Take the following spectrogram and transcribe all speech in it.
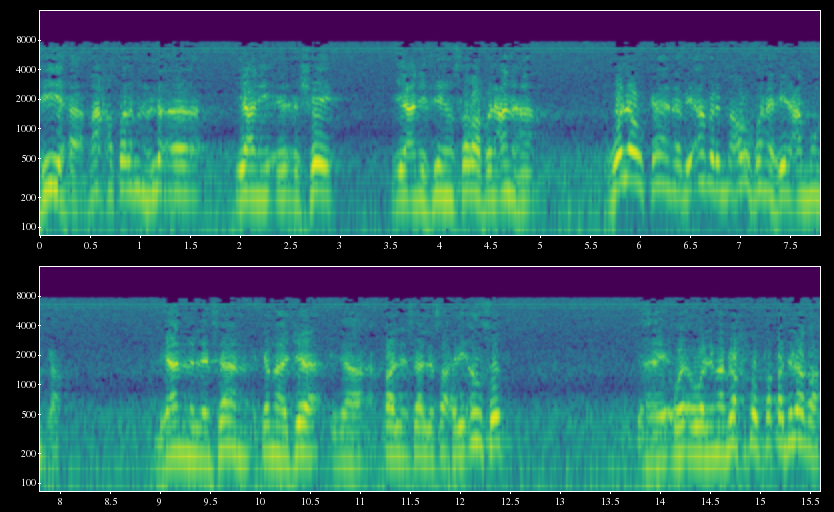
فيها ما حصل منه يعني شيء يعني فيه انصراف عنها. ولو كان بأمر معروف ونهي عن منكر. لأن الإنسان كما جاء إذا قال الإنسان لصاحبه انصت يعني والإمام يخطب فقد لغى.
